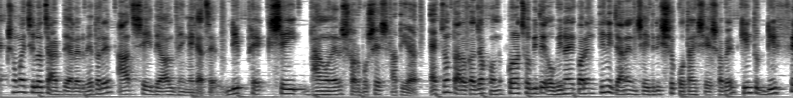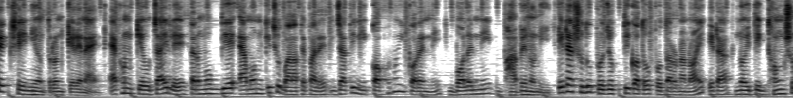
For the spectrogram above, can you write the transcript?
এক সময় ছিল চার দেয়ালের ভেতরে, আজ সেই দেওয়াল ভেঙে গেছে। ডিপফেক সেই ভাঙনের সর্বশেষ হাতিয়ার। একজন তারকা যখন কোনো ছবিতে অভিনয় করেন, তিনি জানেন সেই দৃশ্য কোথায় শেষ হবে, কিন্তু ডিপফেক সেই নিয়ন্ত্রণ কেড়ে নেয়। এখন কেউ চাইলে তার মুখ দিয়ে এমন কিছু বানাতে পারে যা তিনি কখনোই করেননি, বলেননি, ভাবেননি। এটা শুধু প্রযুক্তিগত প্রতারণা নয়, এটা নৈতিক ধ্বংস,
